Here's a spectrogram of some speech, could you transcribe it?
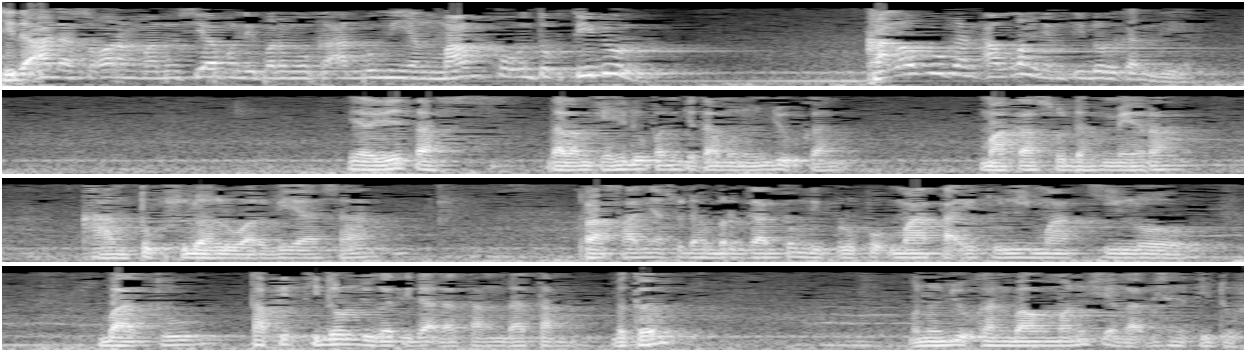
Tidak ada seorang manusia pun di permukaan bumi yang mampu untuk tidur. Kalau bukan Allah yang tidurkan dia. Realitas dalam kehidupan kita menunjukkan mata sudah merah, kantuk sudah luar biasa, rasanya sudah bergantung di pelupuk mata itu 5 kilo batu, tapi tidur juga tidak datang-datang. Betul? Menunjukkan bahwa manusia nggak bisa tidur.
